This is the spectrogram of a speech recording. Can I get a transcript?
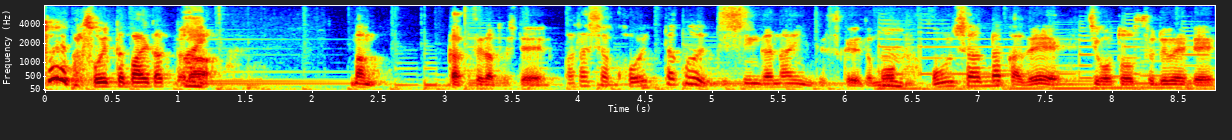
例えばそういった場合だったら、はい。まあ、学生だとして、私はこういったことで自信がないんですけれども、御社の中で仕事をする上で、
